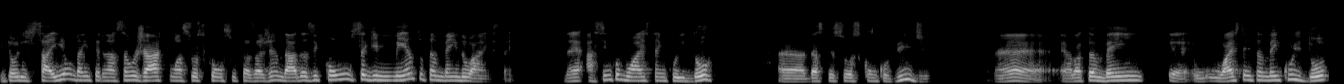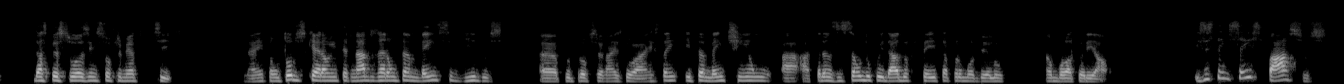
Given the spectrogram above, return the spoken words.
Então eles saíam da internação já com as suas consultas agendadas e com um segmento também do Einstein, né? Assim como Einstein cuidou uh, das pessoas com Covid, né? Ela também, é, o Einstein também cuidou das pessoas em sofrimento psíquico. Né? Então todos que eram internados eram também seguidos uh, por profissionais do Einstein e também tinham a, a transição do cuidado feita para o modelo ambulatorial. Existem seis passos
